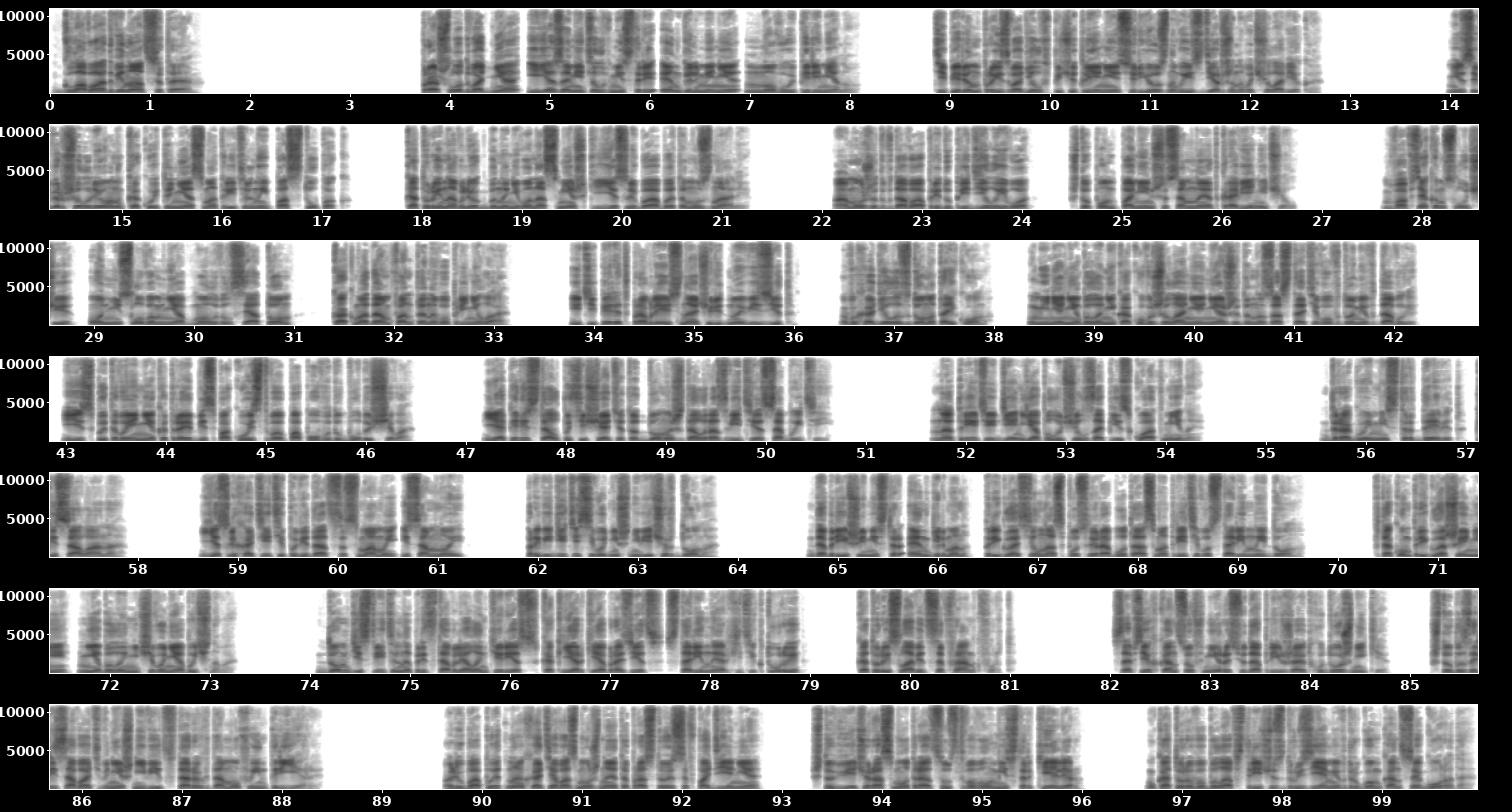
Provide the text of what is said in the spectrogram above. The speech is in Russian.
Глава 12 Прошло два дня, и я заметил в мистере Энгельмене новую перемену. Теперь он производил впечатление серьезного и сдержанного человека. Не совершил ли он какой-то неосмотрительный поступок, который навлек бы на него насмешки, если бы об этом узнали? А может, вдова предупредила его, чтоб он поменьше со мной откровенничал? Во всяком случае, он ни словом не обмолвился о том, как мадам Фонтен его приняла. И теперь, отправляясь на очередной визит, выходил из дома тайком. У меня не было никакого желания неожиданно застать его в доме вдовы. И испытывая некоторое беспокойство по поводу будущего, я перестал посещать этот дом и ждал развития событий. На третий день я получил записку от Мины. «Дорогой мистер Дэвид», — писала она, — «если хотите повидаться с мамой и со мной, проведите сегодняшний вечер дома». Добрейший мистер Энгельман пригласил нас после работы осмотреть его старинный дом. В таком приглашении не было ничего необычного. Дом действительно представлял интерес как яркий образец старинной архитектуры, который славится Франкфурт. Со всех концов мира сюда приезжают художники, чтобы зарисовать внешний вид старых домов и интерьеры. Любопытно, хотя, возможно, это простое совпадение, что в вечер осмотра отсутствовал мистер Келлер, у которого была встреча с друзьями в другом конце города.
